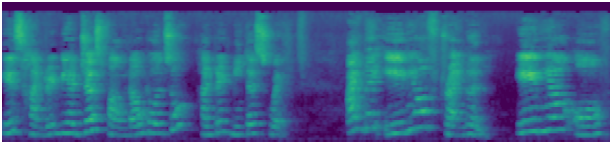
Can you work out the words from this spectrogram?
is 100. We had just found out also 100 meter square. And the area of triangle, area of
